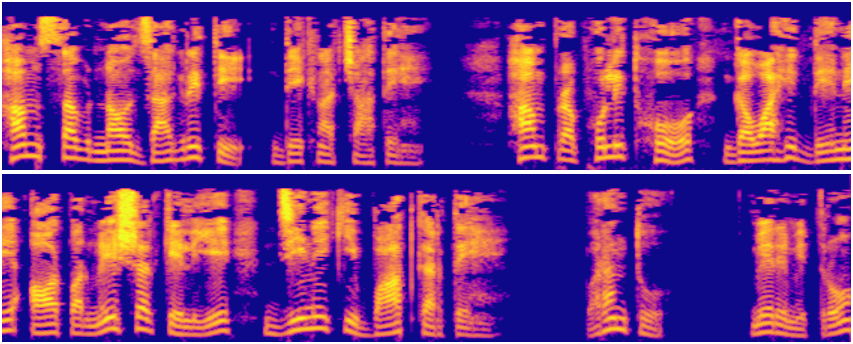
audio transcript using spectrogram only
हम सब नव जागृति देखना चाहते हैं। हम प्रफुल्लित हो गवाही देने और परमेश्वर के लिए जीने की बात करते हैं। परंतु, मेरे मित्रों,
